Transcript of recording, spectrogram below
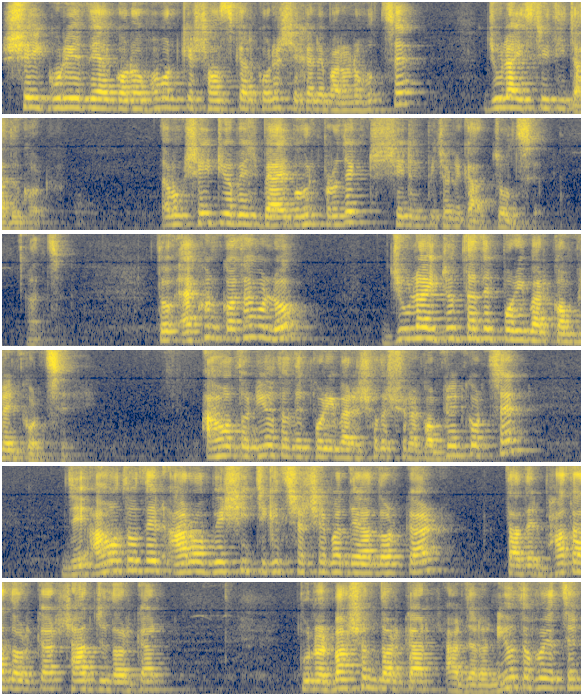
সেই গড়িয়ে দেওয়া গণভবনকে সংস্কার করে সেখানে বানানো হচ্ছে জুলাই স্মৃতি জাদুঘর। এবং সেইটিও বেশ ব্যয়বহুল প্রজেক্ট সেটির পিছনে কাজ চলছে। আচ্ছা। তো এখন কথা হলো, জুলাই যোদ্ধাদের পরিবার কমপ্লেন করছে। আহত, নিহতদের পরিবারের সদস্যরা কমপ্লেন করছেন যে আহতদের আরও বেশি চিকিৎসা সেবা দেওয়া দরকার, তাদের ভাতা দরকার, সাহায্য দরকার পুনর্বাসন দরকার আর যারা নিহত হয়েছেন,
